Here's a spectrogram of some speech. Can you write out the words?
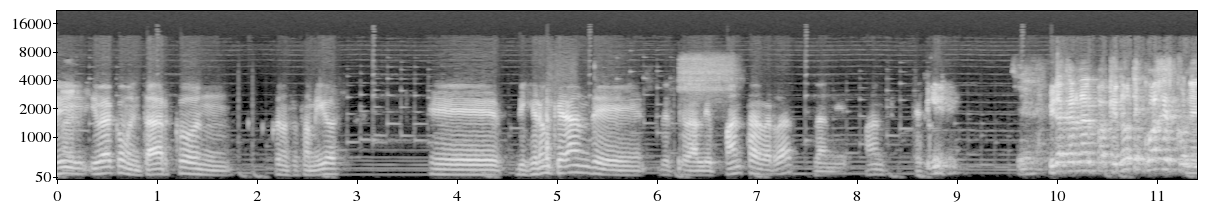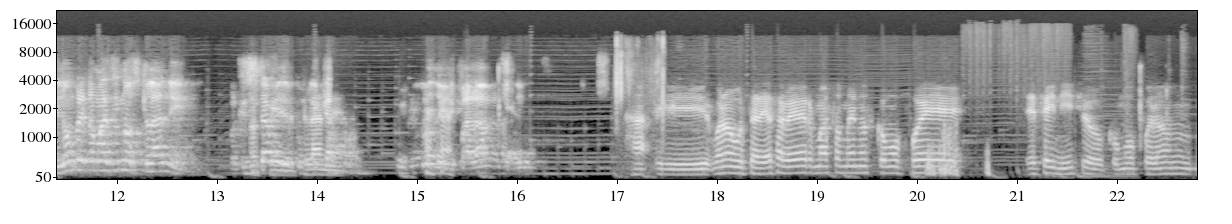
Sí, iba a comentar con, con nuestros amigos. Eh, dijeron que eran de, de Tlalepanta, ¿verdad? Tlalepanta. Sí. Mira, carnal, para que no te cuajes con el nombre, nomás dinos Tlane, porque está medio complicado. De palabras y bueno, me gustaría saber más o menos cómo fue ese inicio, cómo fueron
